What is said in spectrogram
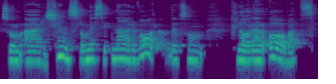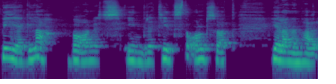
som är känslomässigt närvarande och som klarar av att spegla barnets inre tillstånd så att hela den här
